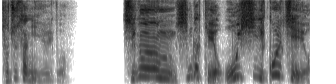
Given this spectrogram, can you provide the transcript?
저출산이에요, 이거. 지금 심각해요. OECD 꼴찌예요.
